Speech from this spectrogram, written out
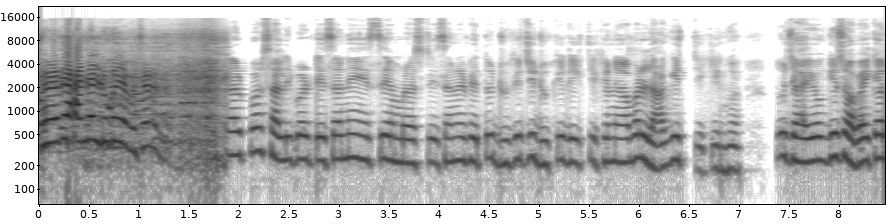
ছেড়ে দে হ্যান্ডেল ঢুকে যাবে, ছেড়ে দে। তারপর শালিপার স্টেশনে এসে আমরা স্টেশনের ভেতর ঢুকেছি, ঢুকে দেখছি এখানে আবার লাগেজ চেকিং হয়। তো যাই হোক, গিয়ে সবাইকার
